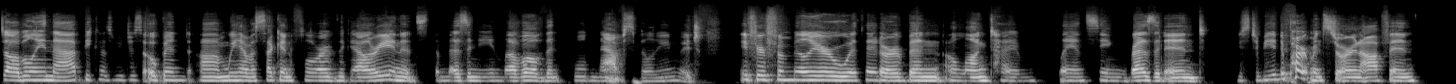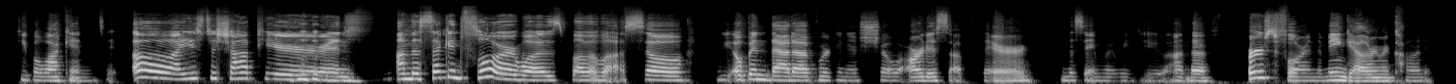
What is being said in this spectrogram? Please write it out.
doubling that because we just opened. Um, we have a second floor of the gallery, and it's the mezzanine level of the old Knapp's building. Which, if you're familiar with it or have been a long time Lansing resident, used to be a department store and often people walk in and say, Oh, I used to shop here. and on the second floor was blah, blah, blah. So we opened that up. We're going to show artists up there in the same way we do on the first floor in the main gallery. We're calling it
